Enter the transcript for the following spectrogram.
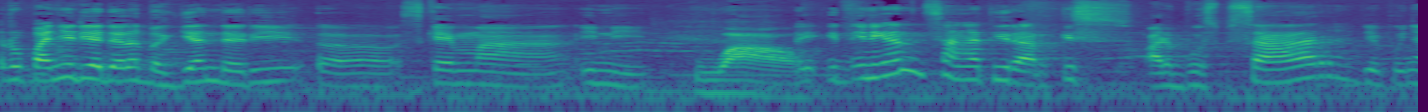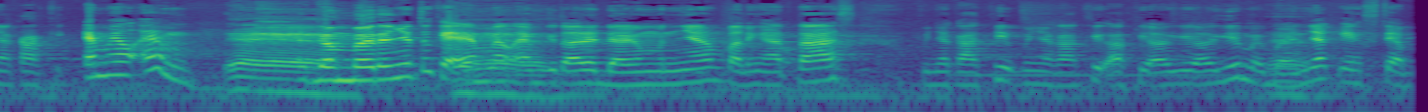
rupanya dia adalah bagian dari eh, skema ini Wow. Ini kan sangat hierarkis ada bos besar dia punya kaki MLM Ya, ya, ya. gambarannya tuh kayak Ya, ya, MLM ya. gitu ada diamondnya paling atas punya kaki punya kaki kaki lagi lagi sampai Ya. banyak yang setiap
